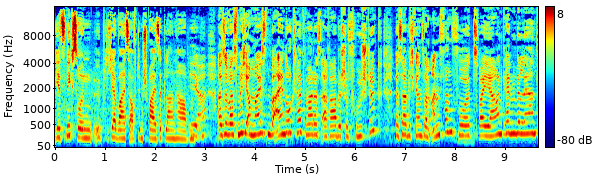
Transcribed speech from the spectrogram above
jetzt nicht so in üblicherweise auf dem Speiseplan haben? Ja, also was mich am meisten beeindruckt hat, war das arabische Frühstück. Das habe ich ganz am Anfang vor zwei Jahren kennengelernt.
